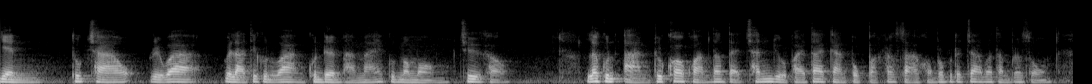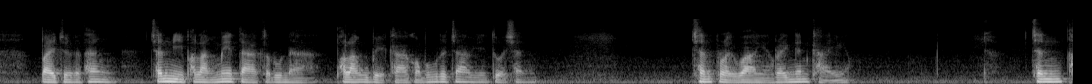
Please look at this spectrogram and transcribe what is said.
เย็นทุกเช้าหรือว่าเวลาที่คุณว่าง คุณเดินผ่านมาให้คุณมามองชื่อเขา แล้วคุณอ่านทุกข้อความตั้งแต่ฉันอยู่ภายใต้การปกปักรักษาของพระพุทธเจ้าพระธรรมพระสงฆ์ไปจนกระทั่งฉันมีพลังเมตตากรุณา พลังอุเบกขาของพระพุทธเจ้าอยู่ในตัวฉัน ฉันปล่อยวางอย่างไร้เงื่อนไข ฉันถ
